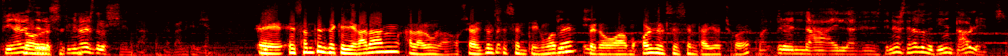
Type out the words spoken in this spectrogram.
Finales, No, de los, 60. finales de los 60, me parece bien. Eh, es antes de que llegaran a la luna. O sea, es del 69, Eh, pero a lo mejor es del 68, ¿eh? Pero en, la, en, la- en las- tienen escenas donde tienen tablets,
